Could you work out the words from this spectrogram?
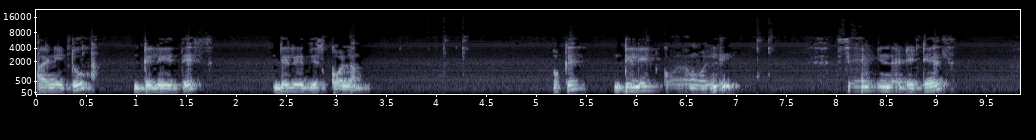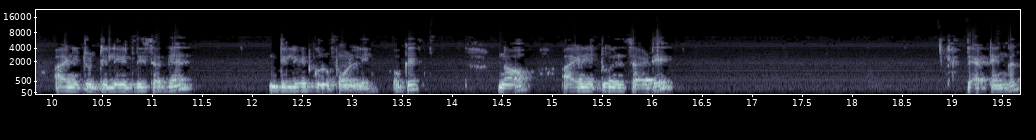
I need to delete this. Delete this column. Okay. Delete column only. Same in the details. I need to delete this again. Delete group only. Okay. Now I need to insert a rectangle.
